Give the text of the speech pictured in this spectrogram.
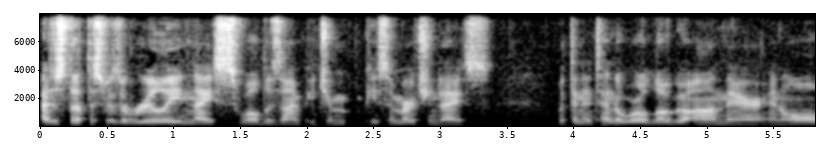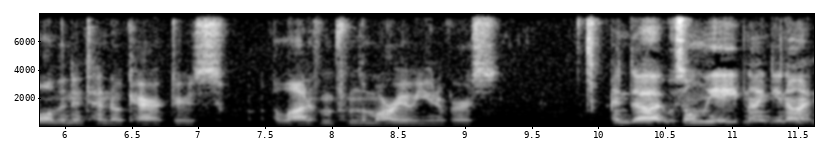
I just thought this was a really nice, well-designed piece of merchandise with the Nintendo World logo on there and all the Nintendo characters, a lot of them from the Mario universe. And uh, it was only $8.99,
